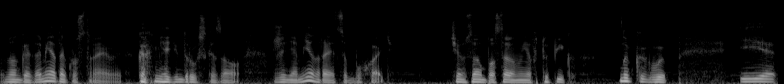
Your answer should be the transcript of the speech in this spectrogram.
он говорит, а меня так устраивает. Как мне один друг сказал, Женя, а мне нравится бухать, чем самым поставил меня в тупик. Ну, как бы... И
